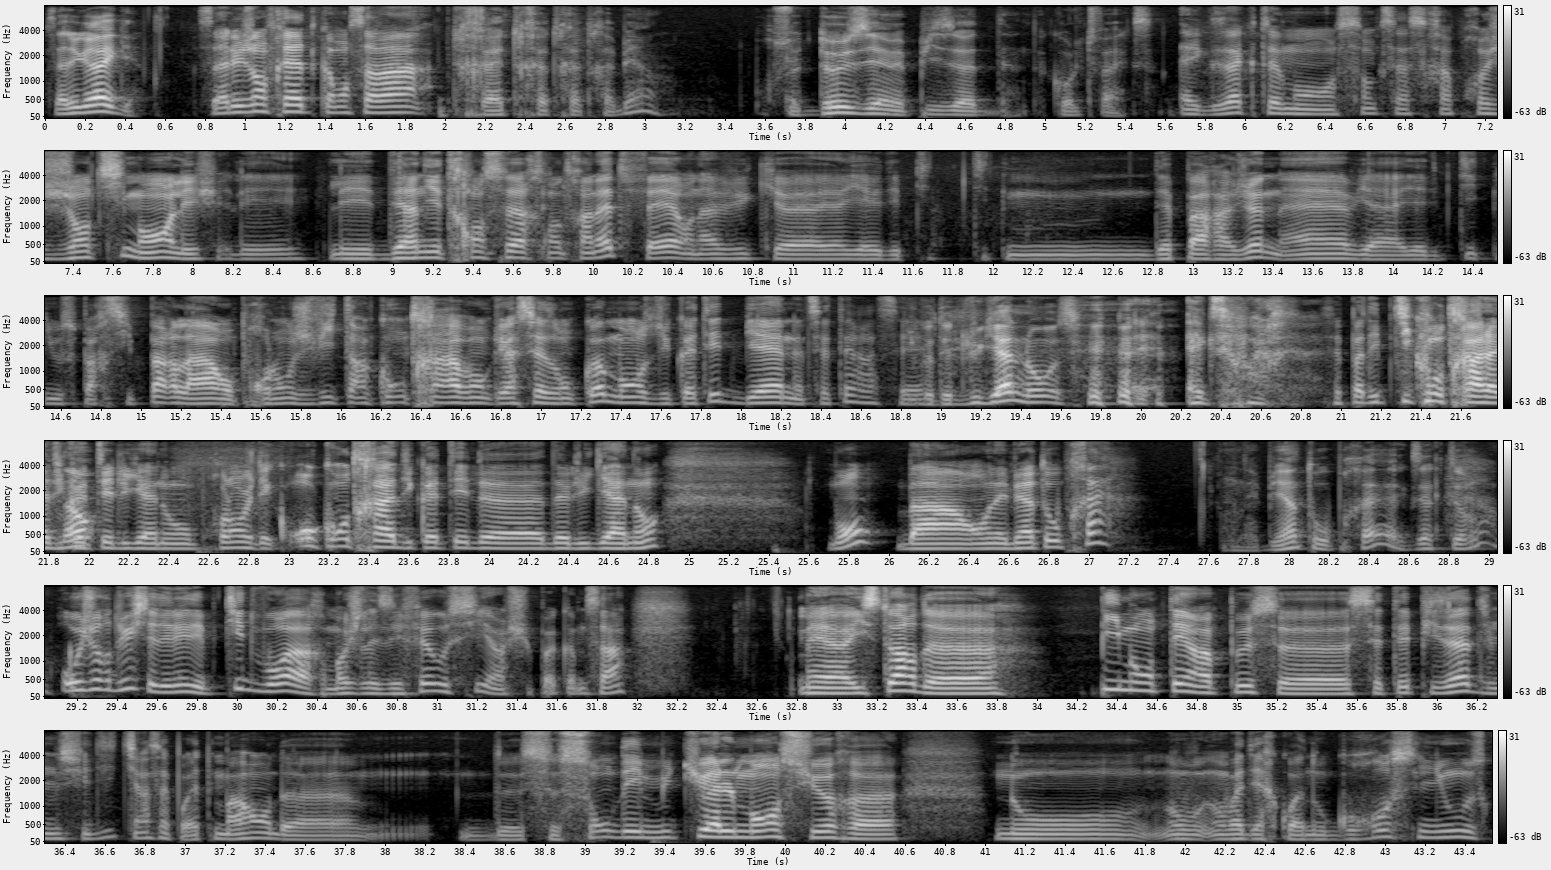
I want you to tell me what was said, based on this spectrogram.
Salut Greg. Salut Jean-Fred, comment ça va? Très très très très bien pour ce deuxième épisode de Cold Facts. Exactement, on sent que ça se rapproche gentiment. Les, les, les derniers transferts sont en train d'être faits. On a vu qu'il y a eu des petites, petites mm, départs à Genève, il y, a, il y a des petites news par-ci par-là. On prolonge vite un contrat avant que la saison commence du côté de Bienne, etc. Du côté de Lugano aussi. Eh, c'est pas des petits contrats là du Non. côté de Lugano. On prolonge des gros contrats du côté de, de Lugano. Bon, bah on est bientôt prêt. On est bientôt prêt, exactement. Aujourd'hui, je t'ai donné des petites voix. Moi, je les ai fait aussi, hein, je suis pas comme ça. Mais euh, histoire de pimenter un peu ce- cet épisode, je me suis dit, tiens, ça pourrait être marrant de, se sonder mutuellement sur euh, nos, on va dire quoi, nos grosses news,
